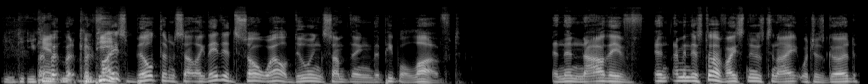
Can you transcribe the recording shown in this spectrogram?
You, you can't but, but, but compete. Vice built themselves like they did so well doing something that people loved, and then now they've and I mean they still have Vice News tonight, which is good,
